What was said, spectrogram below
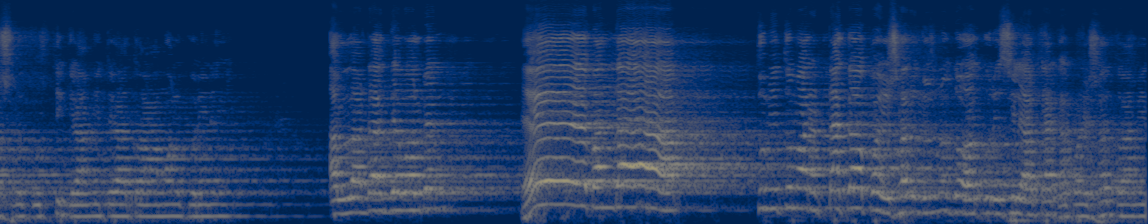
আসলো থেকে আমি তো এত আমল করি নাই। আল্লাহ ডাক দিয়ে বলবেন, হে বান্দা, তুমি তোমার টাকা পয়সার জন্য দোয়া করেছিলে, আর টাকা পয়সা তো আমি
